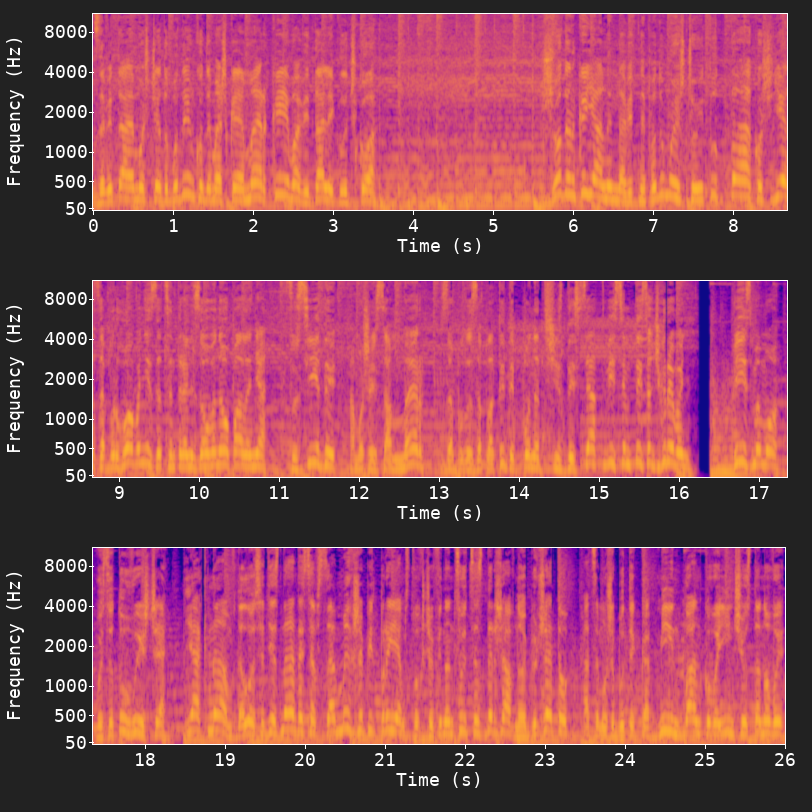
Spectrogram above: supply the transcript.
Завітаємо ще до будинку, де мешкає мер Києва Віталій Кличко. Жоден киянин навіть не подумає, що і тут також є заборгованість за централізоване опалення. Сусіди, а може й сам мер, забули заплатити понад 68 тисяч гривень. Візьмемо висоту вище. Як нам вдалося дізнатися в самих же підприємствах, що фінансуються з державного бюджету, а це може бути Кабмін, банкова і інші установи.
